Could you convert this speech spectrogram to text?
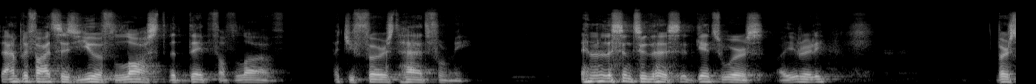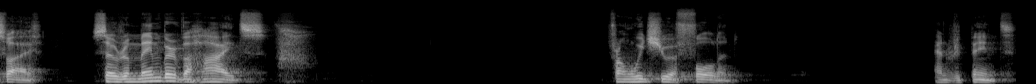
The Amplified says, You have lost the depth of love that you first had for me. And listen to this, it gets worse. Are you ready? Verse 5 So remember the heights from which you have fallen and repent.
